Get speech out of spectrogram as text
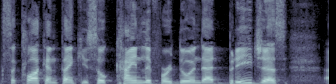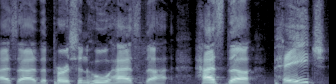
six o'clock? And thank you so kindly for doing that. Bridge, as as uh, the person who has the has the page.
